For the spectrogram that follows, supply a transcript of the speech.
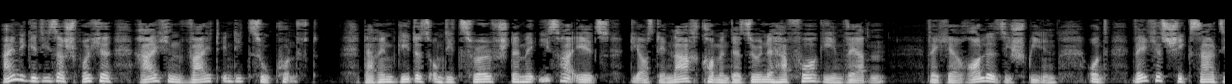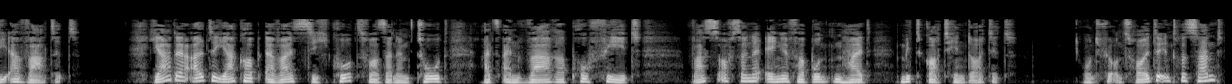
Einige dieser Sprüche reichen weit in die Zukunft. Darin geht es um die zwölf Stämme Israels, die aus den Nachkommen der Söhne hervorgehen werden, welche Rolle sie spielen und welches Schicksal sie erwartet. Ja, der alte Jakob erweist sich kurz vor seinem Tod als ein wahrer Prophet, was auf seine enge Verbundenheit mit Gott hindeutet. Und für uns heute interessant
